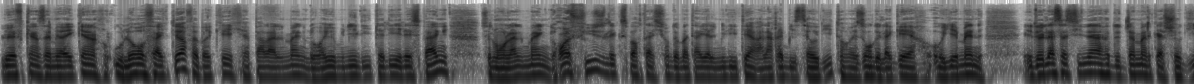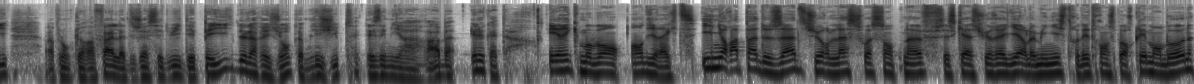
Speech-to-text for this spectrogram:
le F-15 américain ou l'Eurofighter fabriqué par l'Allemagne, le Royaume-Uni, l'Italie et l'Espagne. Selon l'Allemagne, refuse l'exportation de matériel militaire à l'Arabie saoudite en raison de la guerre au Yémen et de l'assassinat de Jamal Khashoggi. Rappelons que le Rafale a déjà séduit des pays de la région comme l'Égypte, les Émirats arabes et le Qatar. Éric Mauban en direct. Il n'y aura pas de ZAD sur l'A69. C'est ce qu'a assuré hier le ministre des Transports Clément Beaune.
